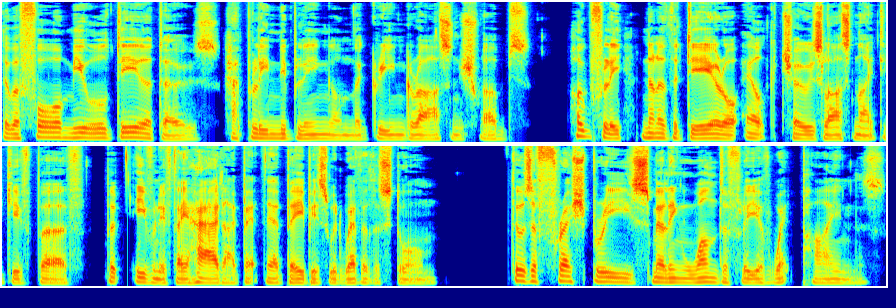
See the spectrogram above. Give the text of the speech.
there were four mule deer does happily nibbling on the green grass and shrubs. Hopefully, none of the deer or elk chose last night to give birth, but even if they had, I bet their babies would weather the storm. There was a fresh breeze smelling wonderfully of wet pines,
